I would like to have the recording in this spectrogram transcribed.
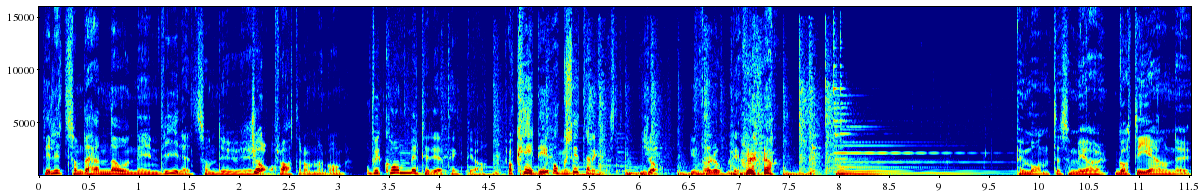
Det är lite som det här no-name-vinet som du eh, Ja. pratade om någon gång. Och vi kommer till det tänkte jag. Okej, det är också italienskt. Ja. Det var roligt. Piemonte som vi har gått igenom nu.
